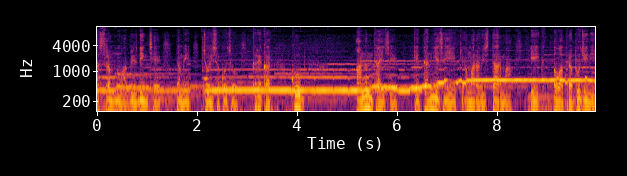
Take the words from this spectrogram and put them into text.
આશ્રમનું આ બિલ્ડિંગ છે. તમે જોઈ શકો છો, ખરેખર ખૂબ આનંદ થાય છે કે ધન્ય છીએ કે અમારા વિસ્તારમાં એક આવા પ્રભુજીને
